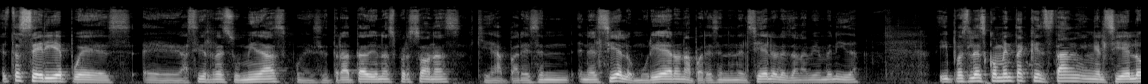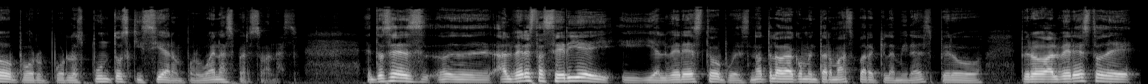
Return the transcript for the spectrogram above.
Esta serie, pues, eh, así resumidas, pues se trata de unas personas que aparecen en el cielo, murieron, aparecen en el cielo, les dan la bienvenida. Y pues les comenta que están en el cielo por, por los puntos que hicieron, por buenas personas. Entonces, eh, al ver esta serie y, y, al ver esto, pues no te lo voy a comentar más para que la mires, pero pero al ver esto de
